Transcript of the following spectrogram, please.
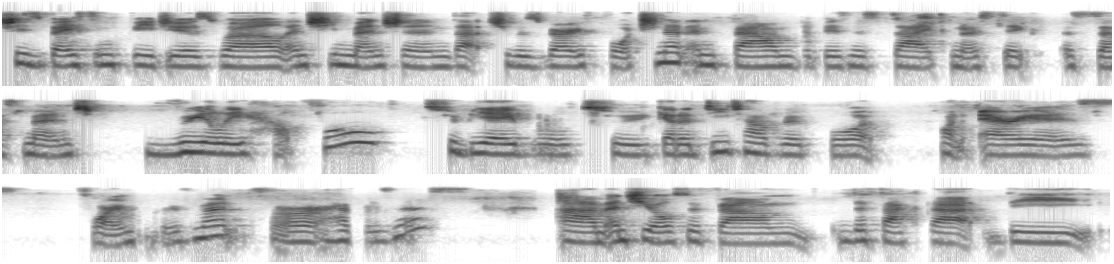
She's based in Fiji as well, and she mentioned that she was very fortunate and found the business diagnostic assessment really helpful to be able to get a detailed report on areas for improvement for her business. Um, and she also found the fact that the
